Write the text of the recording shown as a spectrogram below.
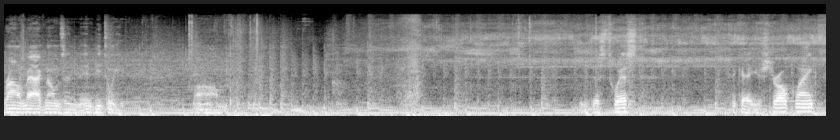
round magnums and in between. Um, just twist to get your stroke length.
